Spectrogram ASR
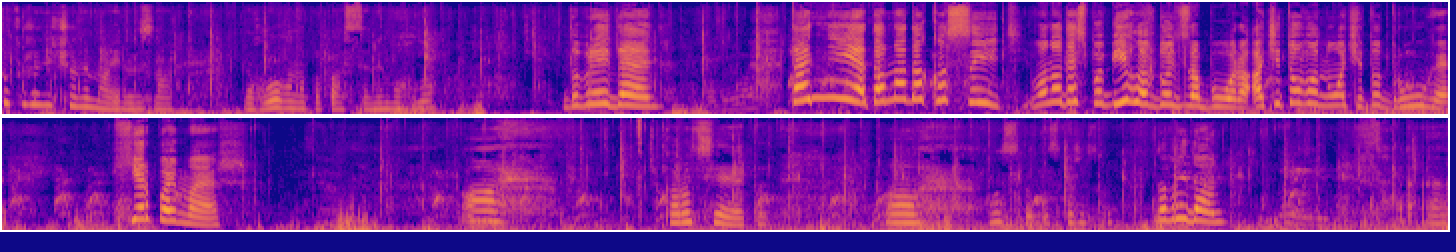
тут уже нічого немає, не знаю. Могло воно попасти, не могло. Добрий день. Ні, там треба косити. Воно десь побігло вдоль забора, а чи то воно, чи то друге. Хер поймеш. Ай. Короче, господи, скажи, скажи. Добрий день. Е,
